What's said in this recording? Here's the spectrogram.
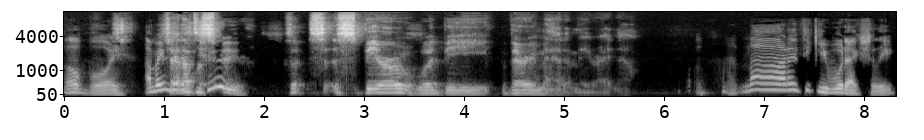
oh boy, I mean, Shout out to true. Spear. Spear would be very mad at me right now. No, I don't think he would actually.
